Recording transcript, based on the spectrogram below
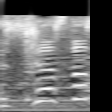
It's just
